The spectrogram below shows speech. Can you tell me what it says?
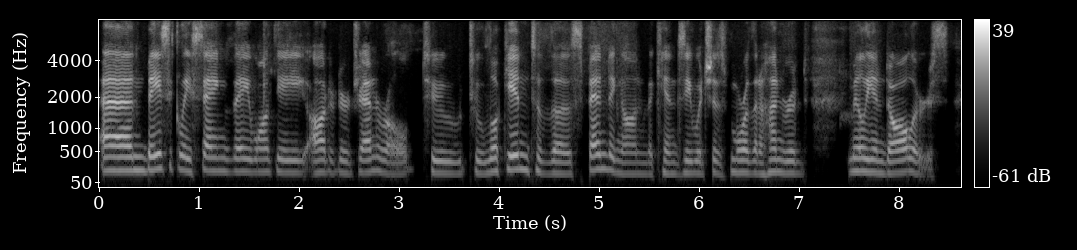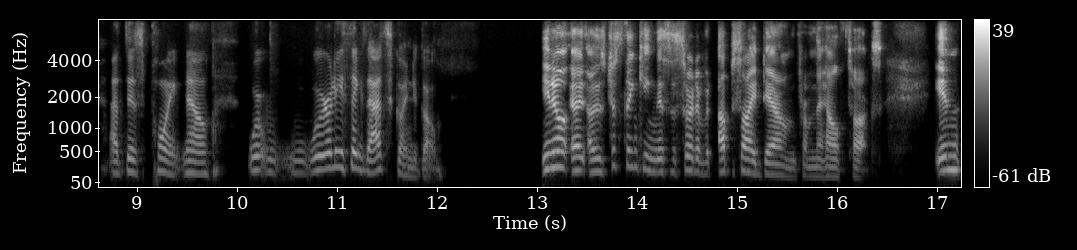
and basically saying they want the auditor general to to look into the spending on McKinsey, which is more than 100 million dollars at this point. Now, where where do you think that's going to go? You know, I, I was just thinking this is sort of upside down from the health talks in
